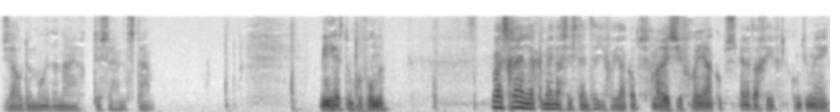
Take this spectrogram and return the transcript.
Zou de moordenaar tussen hen staan? Wie heeft hem gevonden? Waarschijnlijk mijn assistente, juffrouw Jacobs. Waar is juffrouw Jacobs? In het archief. Komt u mee.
